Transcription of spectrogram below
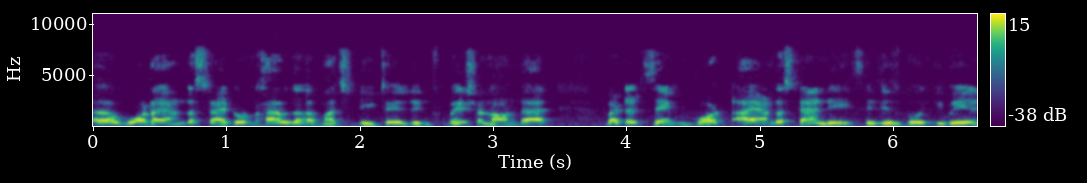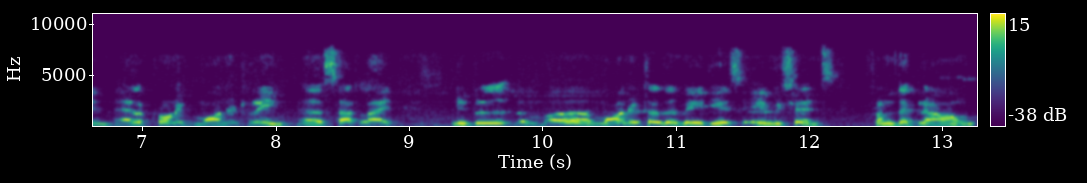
uh, what I understand, I don't have the much detailed information on that. But at the same, what I understand is it is going to be an electronic monitoring uh, satellite. It will um, uh, monitor the various emissions from the ground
